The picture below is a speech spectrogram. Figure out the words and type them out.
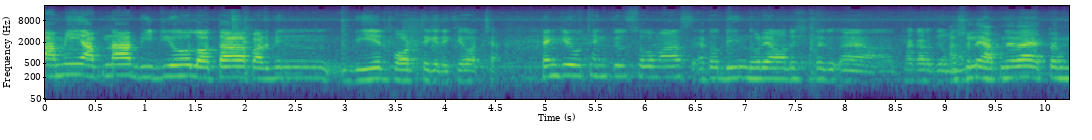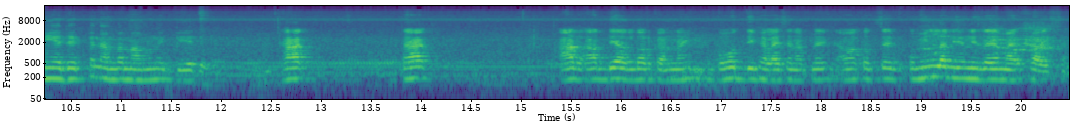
আমি আপনার ভিডিও লতা পারভিন বিয়ের পর থেকে দেখি ও আচ্ছা। Thank you thank you so much এত দিন ধরে আমাদের সাথে থাকার জন্য। আসলে আপনারা একটা মেয়ে দেখবেন আমরা মামুনের বিয়ে দেবো। থাক থাক। আর আর দেওয়ার দরকার নাই। বহুত দিয়ে ফেলাইছেন আপনি। আমাকে হচ্ছে কুমিল্লা নিয়ে নিয়ে যায় মায়ের খাওয়াইছেন।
